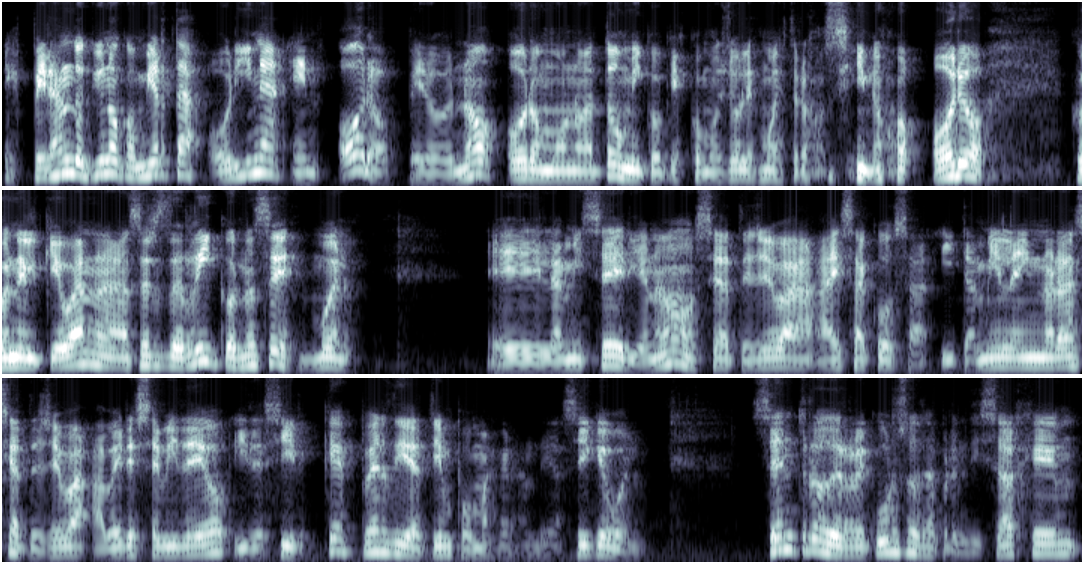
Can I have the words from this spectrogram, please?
esperando que uno convierta orina en oro, pero no oro monoatómico, que es como yo les muestro, sino oro con el que van a hacerse ricos, no sé, bueno. Eh, la miseria, ¿no? O sea, te lleva a esa cosa. Y también la ignorancia te lleva a ver ese video y decir, qué pérdida de tiempo más grande. Así que bueno, Centro de recursos de aprendizaje.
